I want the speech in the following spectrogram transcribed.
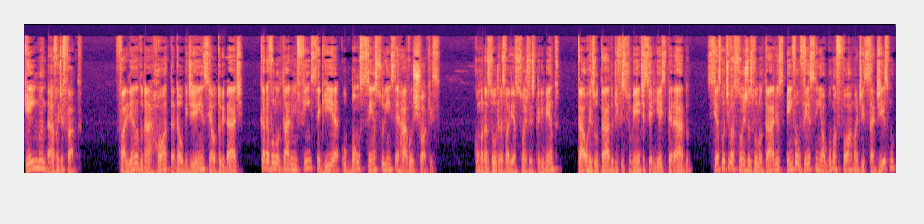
quem mandava de fato. Falhando na rota da obediência à autoridade, cada voluntário enfim seguia o bom senso e encerrava os choques. Como nas outras variações do experimento, tal resultado dificilmente seria esperado se as motivações dos voluntários envolvessem alguma forma de sadismo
